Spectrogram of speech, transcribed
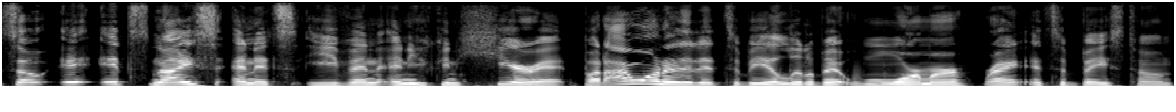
So it, it's nice and it's even and you can hear it, but I wanted it to be a little bit warmer, right? It's a bass tone.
